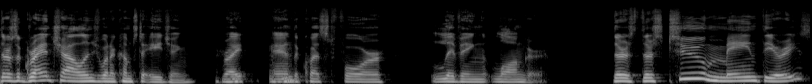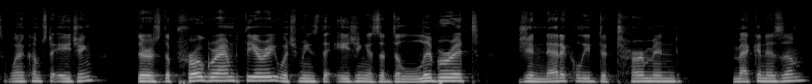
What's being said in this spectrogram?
there's a grand challenge when it comes to aging, right? Mhm. And the quest for living longer. There's there's two main theories when it comes to aging. There's the programmed theory, which means that aging is a deliberate, genetically determined mechanism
